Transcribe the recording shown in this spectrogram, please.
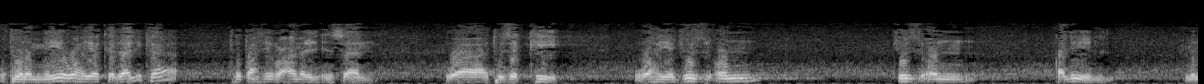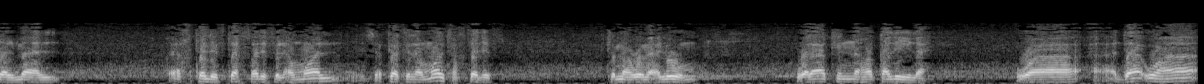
وتنميه وهي كذلك تطهر عمل الإنسان وتزكيه وهي جزء جزء قليل من المال. يختلف تختلف الأموال زكاة الأموال تختلف كما هو معلوم ولكنها قليلة وأداؤها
